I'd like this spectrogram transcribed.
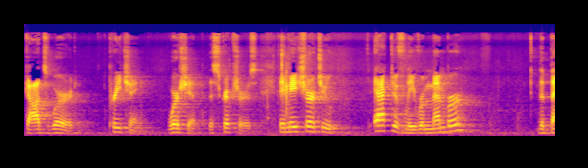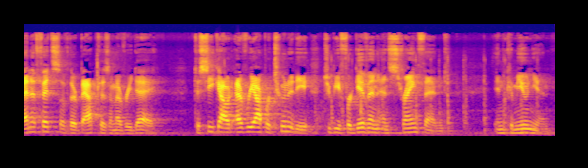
God's Word, preaching, worship, the Scriptures. They made sure to actively remember the benefits of their baptism every day to seek out every opportunity to be forgiven and strengthened in communion.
